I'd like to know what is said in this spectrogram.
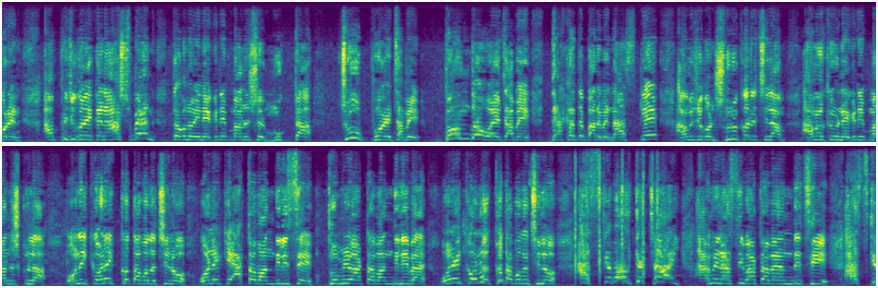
করেন। আপনি যখন এখানে আসবেন, তখন ওই নেগেটিভ মানুষের মুখটা চুপ হয়ে যাবে বন্ধ হয়ে যাবে, দেখাতে পারবে না আজকে। আমি যখন শুরু করেছিলাম, আমাকেও নেগেটিভ মানুষগুলা অনেকে অনেক কথা বলেছিল, অনেকে আটা বান্দিলিছে তুমিও আটা বান্দিলি ভাই অনেকে অনেক কথা বলেছিল। আজকে বলতে চাই, আমি নাসিব আটা বান্দিছি আজকে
